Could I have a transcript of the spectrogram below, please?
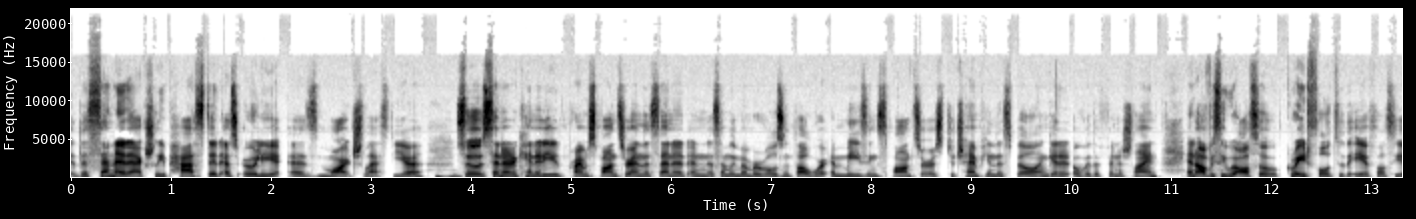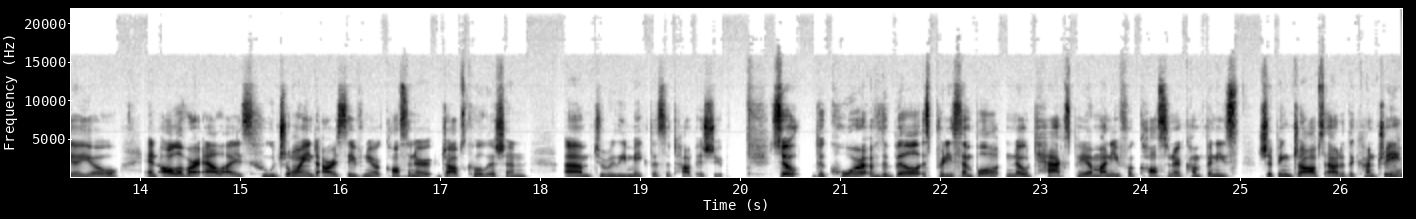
the Senate actually passed it as early as March last year. Mhm. So Senator Kennedy, prime sponsor in the Senate, and Assemblymember Rosenthal were amazing sponsors to champion this bill and get it over the finish line. And obviously, we're also grateful to the AFL-CIO and all of our allies who joined our Save New York Call Center Jobs Coalition um, to really make this a top issue. So the core of the bill is pretty simple: no taxpayer money for call center companies shipping jobs out of the country.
